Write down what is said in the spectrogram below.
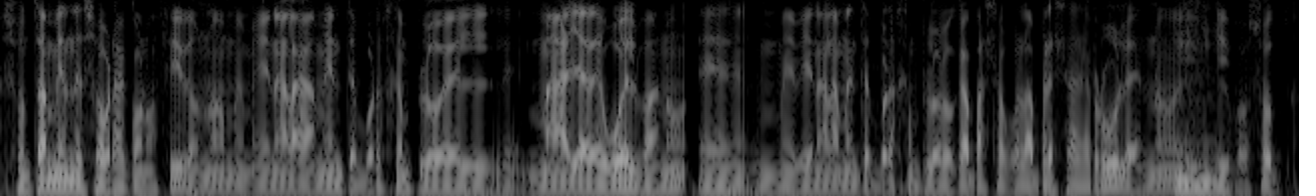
son también de sobra conocidos, ¿no? Me viene a la mente, por ejemplo, el más allá de Huelva, ¿no? Eh, me viene a la mente, por ejemplo, lo que ha pasado con la presa de Rules, ¿no? y, vosotros,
